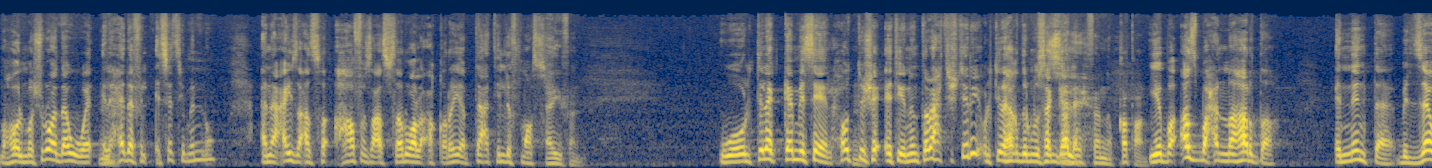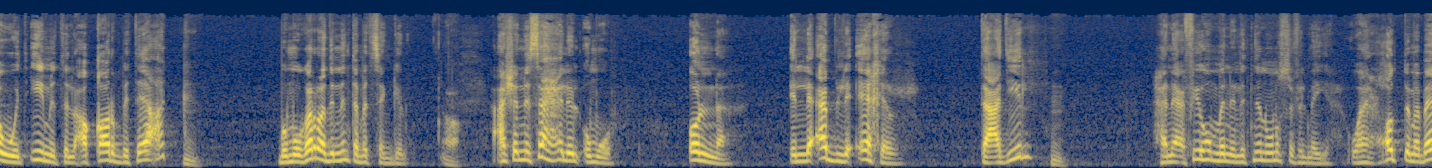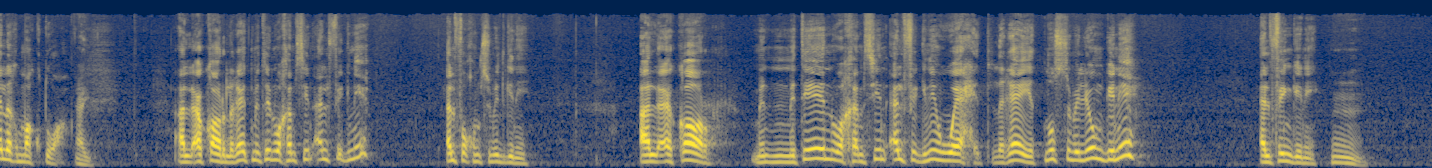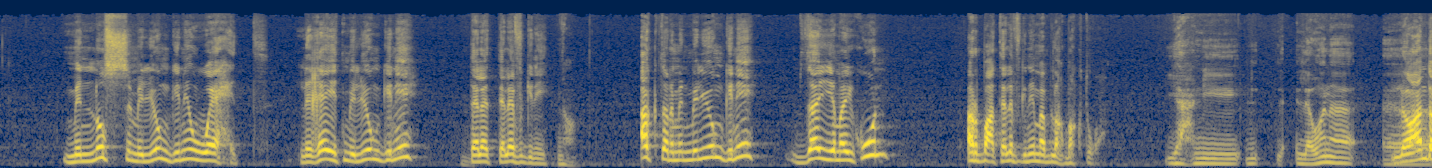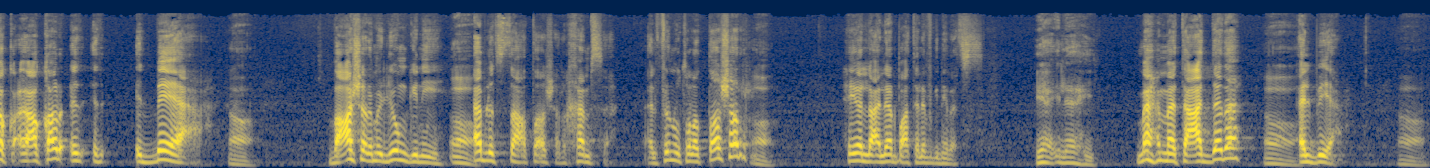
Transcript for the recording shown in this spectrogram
ما هو المشروع ده الهدف الأساسي منه أنا عايز أحافظ على الثروة العقارية بتاعتي اللي في مصر. اي فن وقلت لك كمثال حط شقتين أنت رايح تشتري قلت لي هاخد المسجلة. صحيح فن قطعا. يبقى أصبح النهارده إن أنت بتزود قيمة العقار بتاعك مم. بمجرد إن أنت بتسجله آه. عشان نسهل الأمور. قلنا اللي قبل آخر تعديل. هنعفيهم من في المية وهنحط مبالغ مقطوعة. أيوه العقار لغاية 250 ألف جنيه 1500 جنيه. العقار من 250 ألف جنيه واحد لغاية نص مليون جنيه 2000 جنيه. مم. من نص مليون جنيه واحد لغاية مليون جنيه 3000 جنيه. نعم. أكتر من مليون جنيه زي ما يكون 4000 جنيه مبلغ مقطوع. يعني لو أنا آه، لو عندك عقار ات- ات- إتباع آه. ب 10 مليون جنيه آه. قبل 19 5 2013 آه. هي اللي عليها 4000 جنيه بس. يا إلهي. مهما تعدد آه. البيع. آه.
